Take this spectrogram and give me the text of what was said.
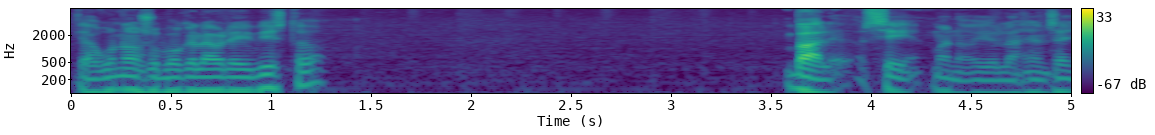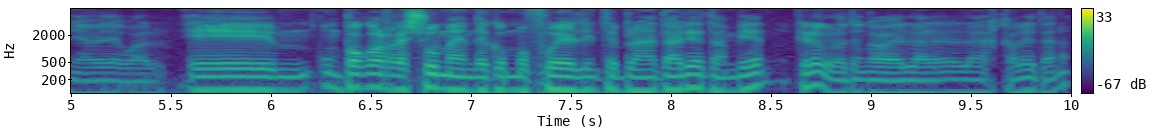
Que algunos supongo que lo habréis visto. Vale, sí, bueno, yo las enseño, da igual. Eh, un poco resumen de cómo fue el interplanetario también. Creo que lo tengo en la, escaleta, ¿no?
